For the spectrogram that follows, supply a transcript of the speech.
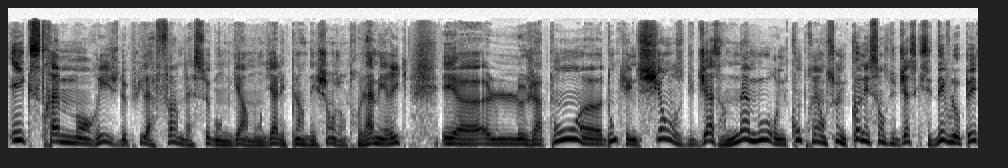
extrêmement riche depuis la fin de la Seconde Guerre mondiale et plein d'échanges entre l'Amérique et euh, le Japon. Euh, donc il y a une science du jazz, un amour, une compréhension, une connaissance du jazz qui s'est développée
